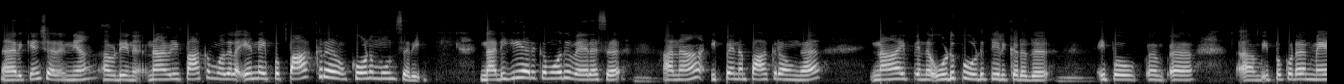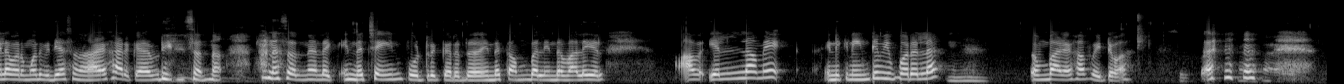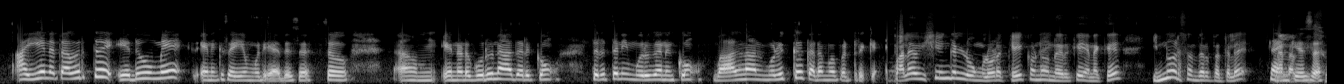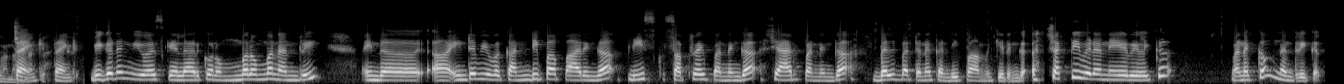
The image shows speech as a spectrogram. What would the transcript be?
நான் இருக்கேன் சரண்யா அப்படின்னு. நான் இப்படி பார்க்கும் போதெல்லாம் என்னை இப்போ பார்க்குற கோணமும் சரி. நடிகையா இருக்கும் போது வேற சார் ஆனா இப்போ என்ன பார்க்குறவங்க நான் இப்போ இந்த உடுப்பு உடுத்தி இருக்கிறது இப்போ இப்போ கூட மேலே வரும்போது வித்தியாசம் அழகா இருக்க அப்படின்னு சொன்னான் நான் சொன்னேன் லைக் இந்த செயின் போட்டிருக்கிறது இந்த கம்பல் இந்த வளையல் அவ எல்லாமே இன்னைக்கு நீ இன்டர்வியூ போறல ரொம்ப அழகா போயிட்டு வா. ஐயனை தவிர்த்து எதுவுமே எனக்கு செய்ய முடியாது சார் ஸோ என்னோட குருநாதருக்கும் திருத்தணி முருகனுக்கும் வாழ்நாள் முழுக்க கடமைப்பட்டிருக்கேன். பல விஷயங்கள் உங்களோட கேட்கணும்னு இருக்கு. எனக்கு இன்னொரு சந்தர்ப்பத்துல thank you sir. Thank you thank you Vikatan வியூவர்ஸ்க்கு எல்லாருக்கும் ரொம்ப ரொம்ப நன்றி. இந்த இன்டர்வியூவை கண்டிப்பா பாருங்க. ப்ளீஸ் சப்ஸ்கிரைப் பண்ணுங்க ஷேர் பண்ணுங்க. பெல் பட்டனை கண்டிப்பா அமைக்கிடுங்க. சக்தி விட நேயர்களுக்கு வணக்கம் நன்றிகள்.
